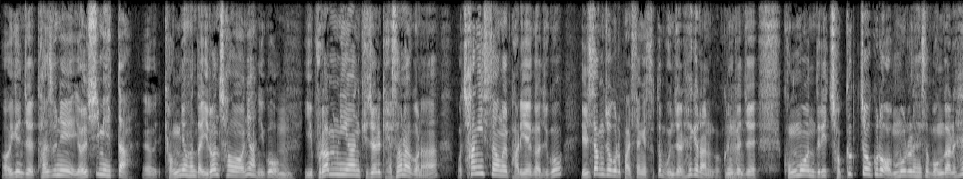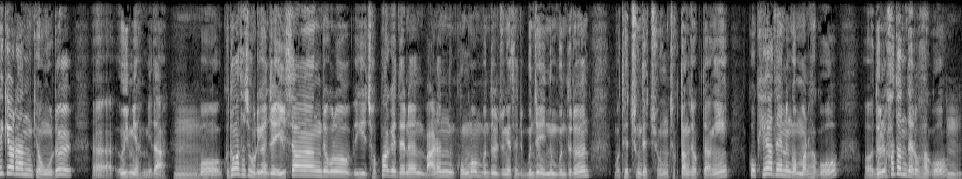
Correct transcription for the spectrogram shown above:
어, 이게 이제 단순히 열심히 했다, 어, 격려한다 이런 차원이 아니고 음. 이 불합리한 규제를 개선하거나 뭐 창의성을 발휘해가지고 일상적으로 발생했었던 문제를 해결하는 거. 그러니까 음. 이제 공무원들이 적극적으로 업무를 해서 뭔가를 해결한 경우를 어, 의미합니다. 음. 뭐 그동안 사실 우리가 이제 일상적으로 이 접하게 되는 많은 공무원분들 중에서 이제 문제 있는 분들은 뭐 대충 대충 적당 적당히 꼭 해야 되는 것만 하고 어, 늘 하던 대로 하고 음.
